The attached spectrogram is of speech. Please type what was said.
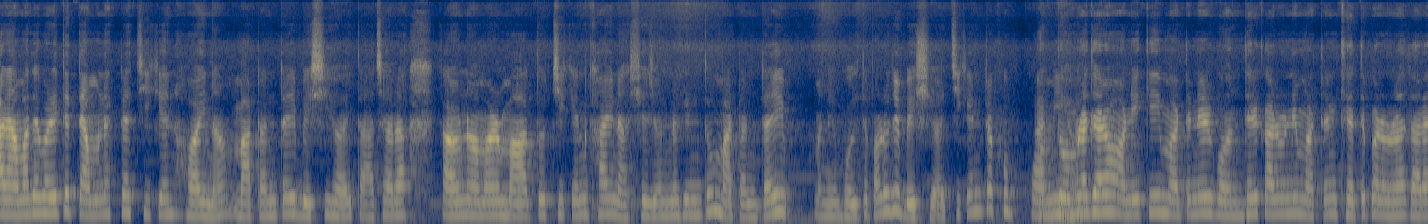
আর আমাদের বাড়িতে তেমন একটা চিকেন হয় না মাটনটাই বেশি হয়। তাছাড়া কারণ আমার মা তো চিকেন খায় না, সেজন্য কিন্তু মাটনটাই মানে বলতে পারো যে বেশি হয়। চিকেনটা খুব কমই তোমরা যারা অনেকেই মাটনের গন্ধের কারণে মাটন খেতে পারো না তারা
